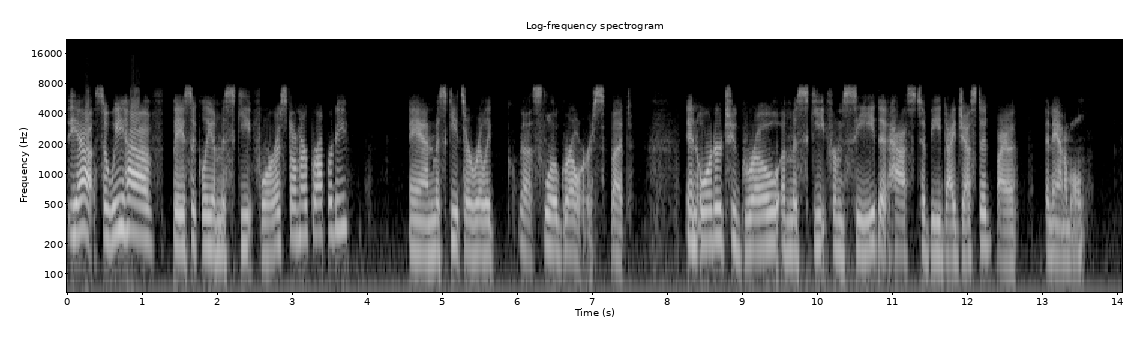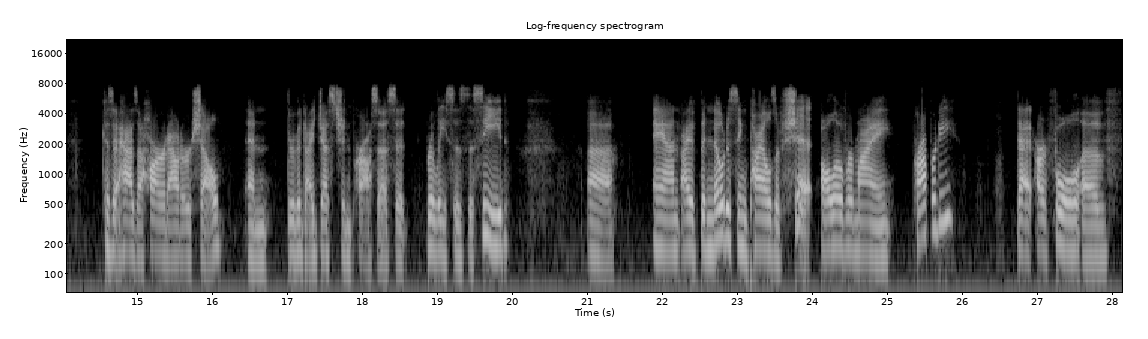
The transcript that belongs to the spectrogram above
Yeah, so we have basically a mesquite forest on our property, and mesquites are really uh, slow growers. But in order to grow a mesquite from seed, it has to be digested by a, an animal because it has a hard outer shell, and through the digestion process, it releases the seed. Uh, and I've been noticing piles of shit all over my property that are full of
